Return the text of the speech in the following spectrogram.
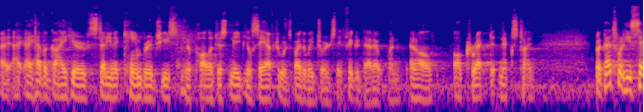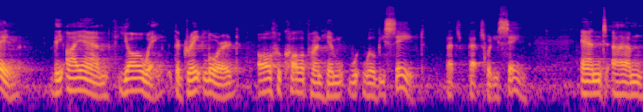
I, I, have a guy here studying at Cambridge. He used to be an apologist. Maybe you'll say afterwards, by the way, George, they figured that out one, and I'll, I'll correct it next time. But that's what he's saying. The I am, Yahweh, the great Lord, all who call upon him w- will be saved. That's, that's what he's saying. And, um,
